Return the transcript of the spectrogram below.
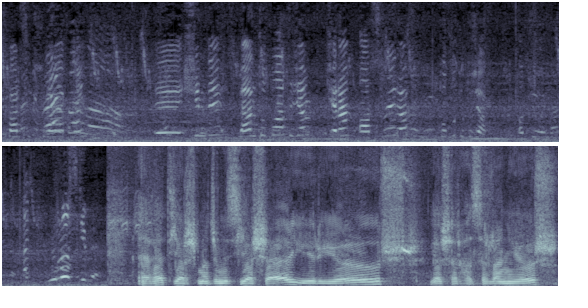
Çıkarsa kusura bakmayın. Ee, şimdi ben topu atacağım. Kerem atlayarak topu tutacak. Atıyorum ben. Yunus gibi. Evet yarışmacımız Yaşar yürüyor. Yaşar hazırlanıyor.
